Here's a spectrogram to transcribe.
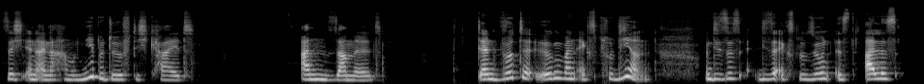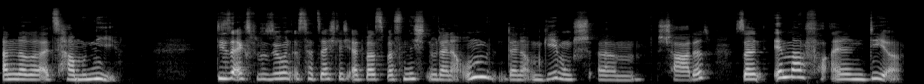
sich in einer Harmoniebedürftigkeit ansammelt, dann wird er irgendwann explodieren. Und dieses, diese Explosion ist alles andere als Harmonie diese Explosion ist tatsächlich etwas, was nicht nur deiner, um deiner Umgebung ähm, schadet, sondern immer vor allem dir.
